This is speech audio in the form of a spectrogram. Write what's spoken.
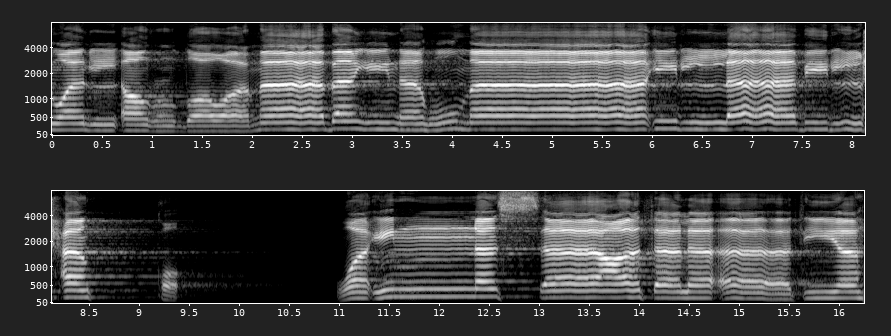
والأرض وما بينهما إلا بالحق وإن الساعة لآتية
